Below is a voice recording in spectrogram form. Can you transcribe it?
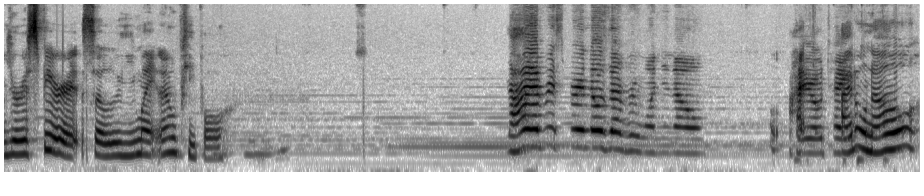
you're a spirit, so you might know people. Not every spirit knows everyone, you know. I, I don't know.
